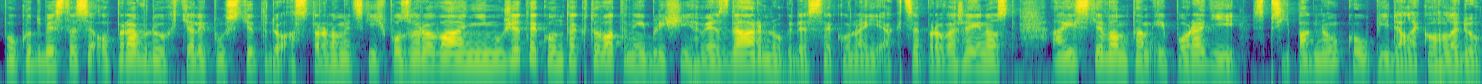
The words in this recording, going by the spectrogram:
Pokud byste se opravdu chtěli pustit do astronomických pozorování, můžete kontaktovat nejbližší hvězdárnu, kde se konají akce pro veřejnost a jistě vám tam i poradí s případnou koupí dalekohledu.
